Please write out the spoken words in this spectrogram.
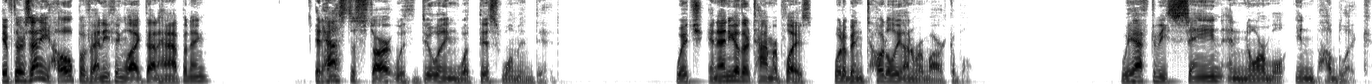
if there's any hope of anything like that happening, it has to start with doing what this woman did, which in any other time or place would have been totally unremarkable. We have to be sane and normal in public.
